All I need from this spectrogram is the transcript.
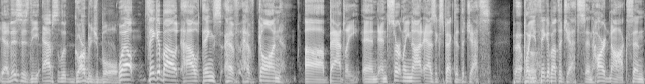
Yeah, this is the absolute garbage bowl. Well, think about how things have have gone uh, badly, and and certainly not as expected. The Jets. But, but you think about the Jets and Hard Knocks and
